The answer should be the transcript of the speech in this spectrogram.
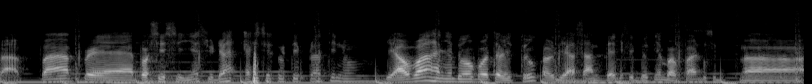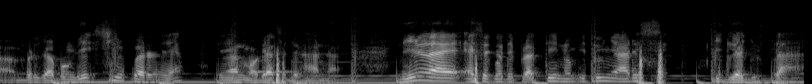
Bapak posisinya sudah eksekutif platinum. Di awal hanya dua botol itu, kalau di Asante disebutnya Bapak disebut, uh, bergabung di silver ya dengan modal sederhana nilai eksekutif platinum itu nyaris 3 juta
